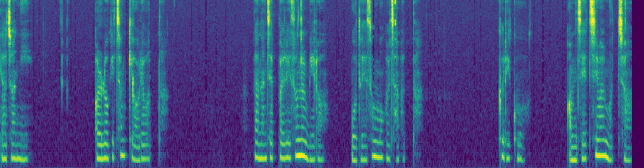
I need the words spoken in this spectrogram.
여전히 얼룩이 참기 어려웠다. 나는 재빨리 손을 밀어 모두의 손목을 잡았다. 그리고 엄지에 침을 묻혀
